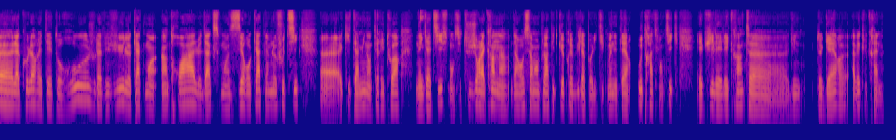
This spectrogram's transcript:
euh, la couleur était au rouge, vous l'avez vu, le CAC moins 1,3, le DAX moins 0,4, même le FTSE euh, qui termine en territoire négatif. Bon, c'est toujours la crainte d'un resserrement plus rapide que prévu de la politique monétaire outre-Atlantique et puis les, craintes euh, d'une de guerre avec l'Ukraine.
